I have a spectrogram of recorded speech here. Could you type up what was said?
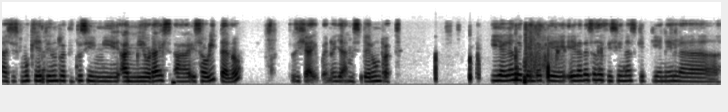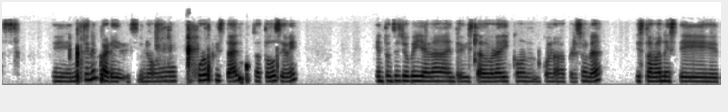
así es como que ya tiene un ratito, si mi, a mi hora es, a- es ahorita, ¿no? Entonces dije, ay, bueno, ya me espero un rato. Y hagan de cuenta que era de esas oficinas que tienen las, eh, no tienen paredes, sino puro cristal, o sea, todo se ve. Entonces yo veía a la entrevistadora ahí con, con la persona y estaban este,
